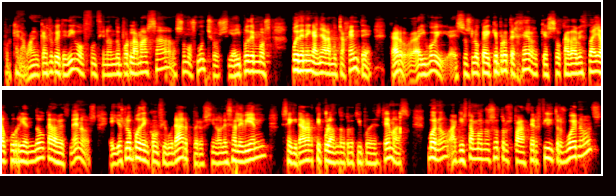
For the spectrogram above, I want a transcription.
porque la banca es lo que te digo, funcionando por la masa somos muchos y ahí podemos, pueden engañar a mucha gente. Claro, ahí voy, eso es lo que hay que proteger, que eso cada vez vaya ocurriendo cada vez menos. Ellos lo pueden configurar, pero si no les sale bien, seguirán articulando otro tipo de temas. Bueno, aquí estamos nosotros para hacer filtros buenos,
